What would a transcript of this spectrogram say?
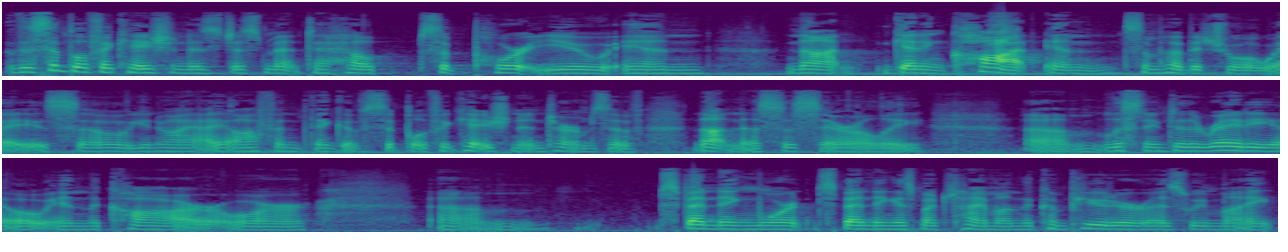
the simplification is just meant to help support you in not getting caught in some habitual ways. So, you know, I, I often think of simplification in terms of not necessarily um, listening to the radio in the car or um, spending more spending as much time on the computer as we might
